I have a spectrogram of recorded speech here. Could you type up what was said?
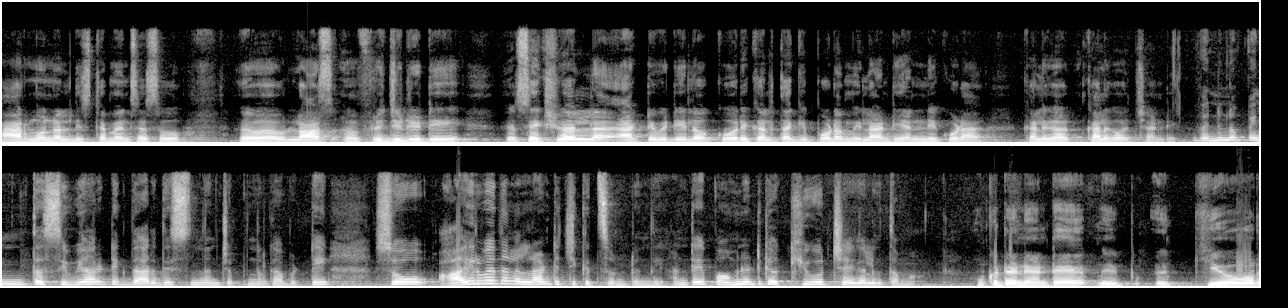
hormonal disturbances loss frigidity sexual యాక్టివిటీలో కోరికలు తగ్గిపోవడం ఇలాంటివన్నీ కూడా కలగ కలగవచ్చండి. వెన్ను నొప్పి ఇంత సివియారిటీకి దారితీస్తుందని చెప్తున్నారు కాబట్టి సో ఆయుర్వేదంలో ఎలాంటి చికిత్స ఉంటుంది? అంటే పర్మనెంట్గా క్యూర్ చేయగలుగుతామా? ఒకటండి అంటే క్యూర్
